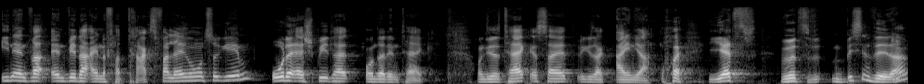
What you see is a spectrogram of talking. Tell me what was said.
ihn entwa- entweder eine Vertragsverlängerung zu geben oder er spielt halt unter dem Tag. Und dieser Tag ist halt, wie gesagt, ein Jahr. Jetzt wird es ein bisschen wilder.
